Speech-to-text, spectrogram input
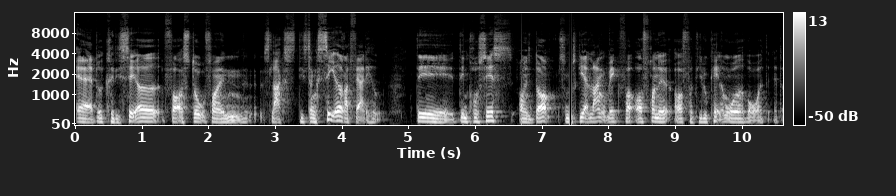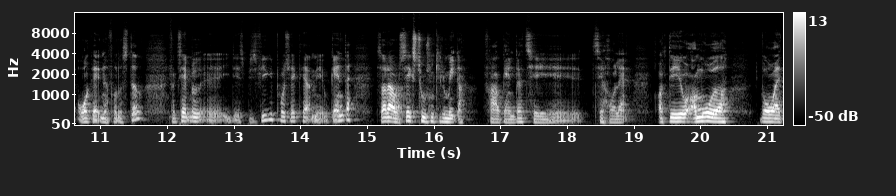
er blevet kritiseret for at stå for en slags distanceret retfærdighed. Det, det er en proces og en dom, som sker langt væk fra offrene og fra de lokalområder, hvor at, at overgrebene har fundet sted. For eksempel øh, i det specifikke projekt her med Uganda, så er der jo 6.000 km fra Uganda til, til Holland. Og det er jo områder, hvor at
